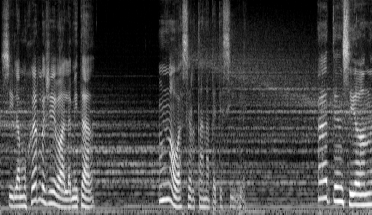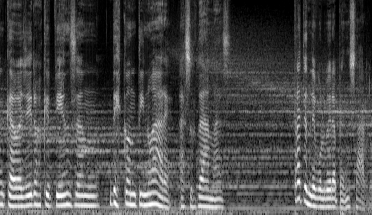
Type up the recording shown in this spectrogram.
Si la mujer le lleva a la mitad, no va a ser tan apetecible. Atención, caballeros que piensan descontinuar a sus damas. Traten de volver a pensarlo.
